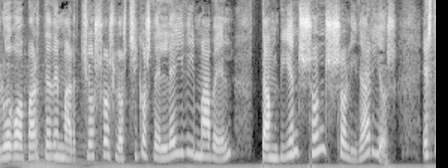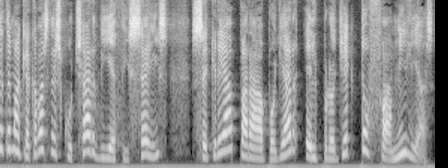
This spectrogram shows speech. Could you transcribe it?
luego, aparte de marchosos, los chicos de Lady Mabel también son solidarios. Este tema que acabas de escuchar, 16, se crea para apoyar el proyecto Familias,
